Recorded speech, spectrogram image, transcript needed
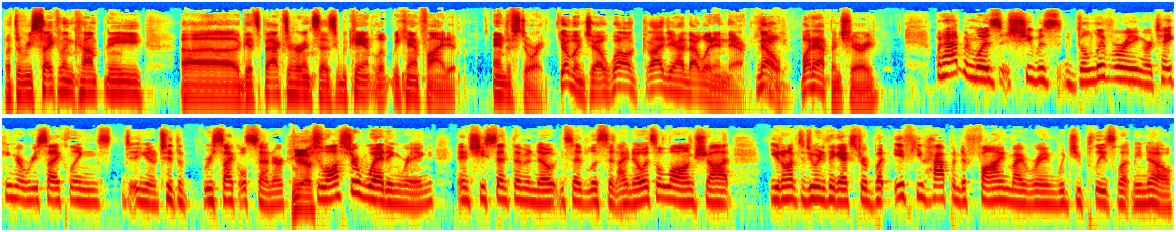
But the recycling company uh, gets back to her and says, "We can't look. We can't find it." End of story. Good one, Joe. Well, glad you had that one in there. No, what happened, Sherry? What happened was she was delivering or taking her recycling, you know, to the recycle center. Yes. She lost her wedding ring and she sent them a note and said, listen, I know it's a long shot. You don't have to do anything extra, but if you happen to find my ring, would you please let me know?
